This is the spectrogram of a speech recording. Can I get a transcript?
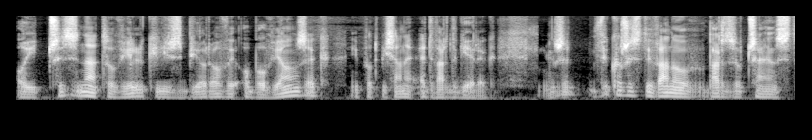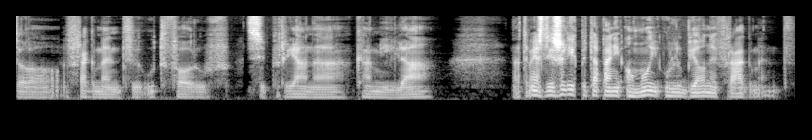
Ojczyzna to wielki zbiorowy obowiązek i podpisane Edward Gierek. Że wykorzystywano bardzo często fragmenty utworów Cypriana Kamila. Natomiast jeżeli pyta pani o mój ulubiony fragment,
